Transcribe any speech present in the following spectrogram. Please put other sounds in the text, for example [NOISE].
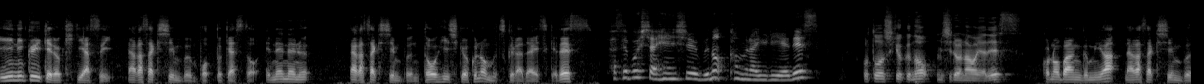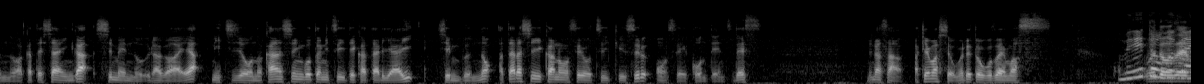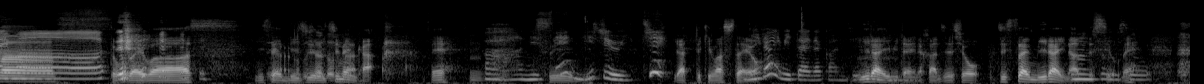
言いにくいけど聞きやすい。長崎新聞ポッドキャスト NNN 長崎新聞逃避支局の六倉大輔です。佐世保支社編集部の神村ゆりえです。お通し局の三城直也です。この番組は長崎新聞の若手社員が紙面の裏側や日常の関心事について語り合い新聞の新しい可能性を追求する音声コンテンツです。皆さん明けましておめでとうございます。おめでとうございます。ありがとうございます。2021 [LAUGHS] 年がね。ああ2021やってきましたよ。未来みたいな感じ？未来みたいな感じでしょ？実際未来なんですよね、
